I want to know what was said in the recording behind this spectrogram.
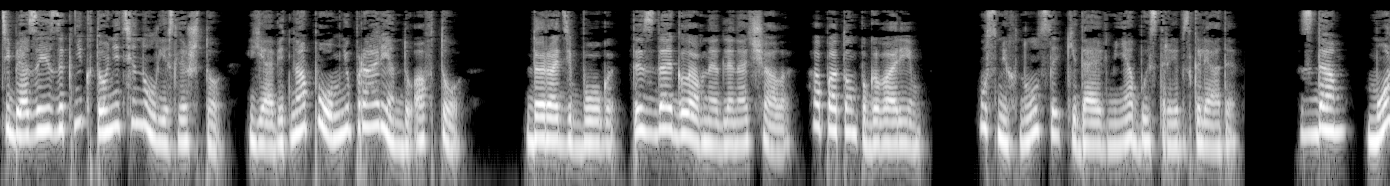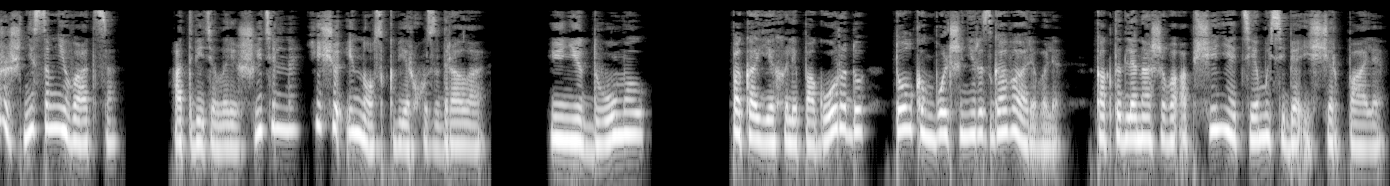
тебя за язык никто не тянул, если что. Я ведь напомню про аренду авто. «Да ради бога, ты сдай главное для начала, а потом поговорим», — усмехнулся, кидая в меня быстрые взгляды. «Сдам, можешь не сомневаться», — ответила решительно, еще и нос кверху задрала. «И не думал». Пока ехали по городу, толком больше не разговаривали, как-то для нашего общения темы себя исчерпали.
